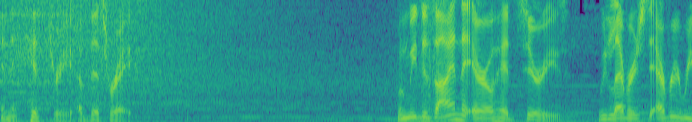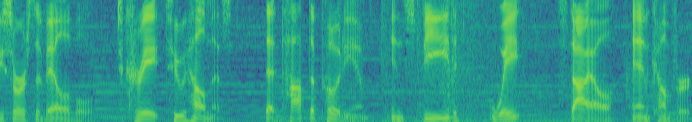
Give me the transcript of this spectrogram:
in the history of this race. When we designed the Aerohead series, we leveraged every resource available to create two helmets that top the podium in speed, weight, style, and comfort.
